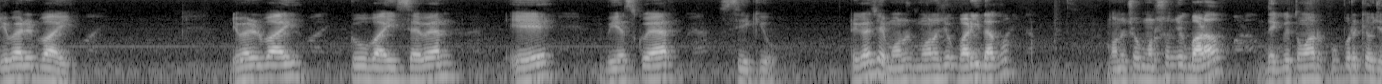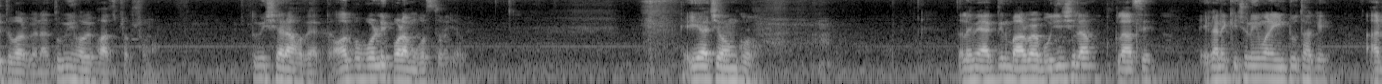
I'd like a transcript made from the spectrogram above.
divided by divided by two by seven a b square c q ঠিক আছে? মনো- মনোযোগ বাড়িয়ে দেখো। মনোযোগ, মনোসংযোগ বাড়াও। দেখবে তোমার উপরে কেউ যেতে পারবে না। তুমি হবে ফার্স্ট সব সময় তুমি সেরা হবে একদম। অল্প পড়লেই পড়া মুখস্থ হয়ে যাবে। এই আছে অঙ্ক। তাহলে আমি একদিন বারবার বুঝিয়েছিলাম ক্লাসে এখানে কিছু নেই মানে ইন্টু থাকে। আর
